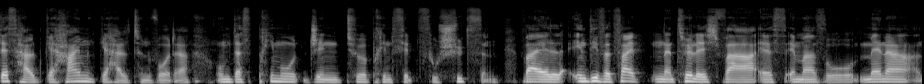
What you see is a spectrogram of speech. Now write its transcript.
deshalb geheim gehalten wurde, um das Primogeniturprinzip zu schützen. Weil in dieser Zeit natürlich war es immer so, Männer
